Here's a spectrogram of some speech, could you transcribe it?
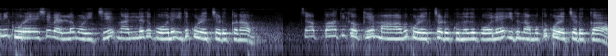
ഇനി കുറേശ്ശെ വെള്ളം ഒഴിച്ച് നല്ലതുപോലെ ഇത് കുഴച്ചെടുക്കണം. ചപ്പാത്തിക്കൊക്കെ മാവ് കുഴച്ചെടുക്കുന്നത് പോലെ ഇത് നമുക്ക് കുഴച്ചെടുക്കാം.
